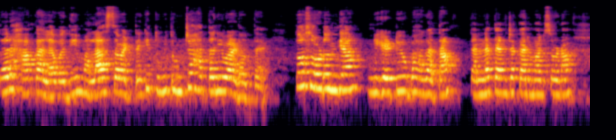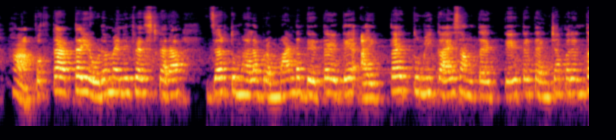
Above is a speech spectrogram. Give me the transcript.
तर हा कालावधी मला असं वाटतं की तुम्ही तुमच्या हाताने वाढवताय. तो सोडून द्या निगेटिव्ह भाग आता. त्यांना त्यांच्या कर्मात सोडा. हां फक्त आता एवढं मॅनिफेस्ट करा. जर तुम्हाला ब्रह्मांड देता येते ऐकतायत तुम्ही काय सांगतायत ते ते त्यांच्यापर्यंत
